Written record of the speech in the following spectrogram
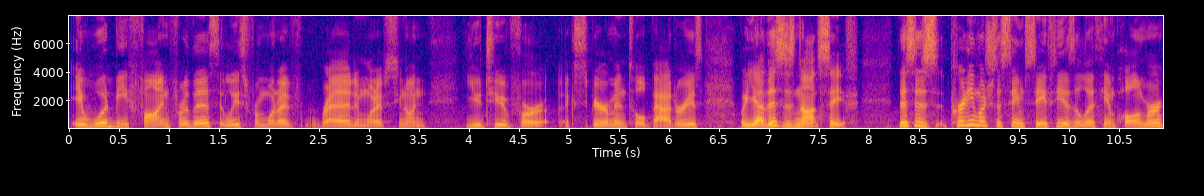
it would be fine for this, at least from what I've read and what I've seen on YouTube for experimental batteries. But yeah, this is not safe. This is pretty much the same safety as a lithium polymer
